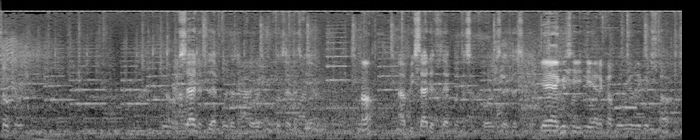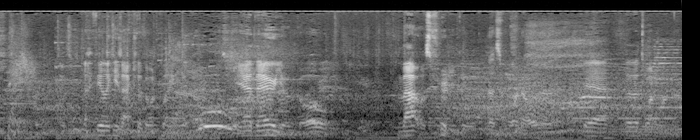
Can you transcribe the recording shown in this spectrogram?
So good. I'll be sad if Zeppo doesn't close, close out this game. Huh? I'll be sad if Zeppo doesn't close out this game. Yeah, because he, he had a couple of really good stops. I feel like he's actually the one playing it. Yeah, there you go. That was pretty cool. That's one over. Yeah, that's one one.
